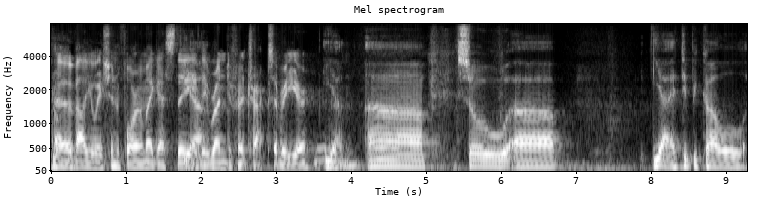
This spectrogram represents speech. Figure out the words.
Uh, evaluation forum, I guess they Yeah. they run different tracks every year. Yeah. Uh, so, uh, yeah, a typical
